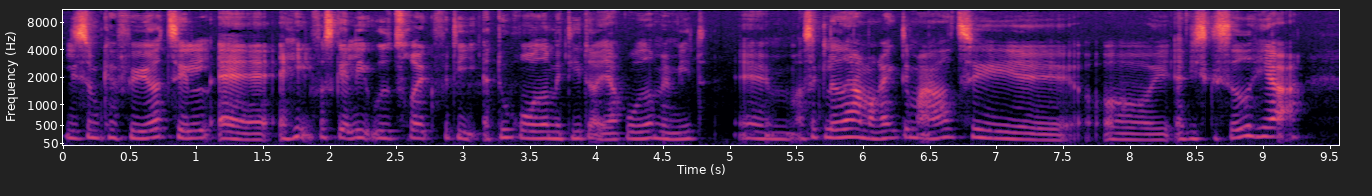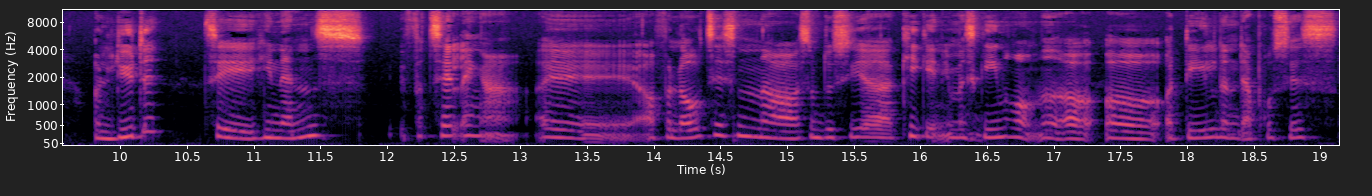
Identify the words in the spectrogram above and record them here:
ligesom kan føre til af, af helt forskellige udtryk, fordi at du råder med dit, og jeg råder med mit. Øhm, og så glæder jeg mig rigtig meget til, øh, og, at vi skal sidde her og lytte til hinandens fortællinger, øh, og få lov til sådan, og, som du siger, kigge ind i maskinrummet og, og, og dele den der proces,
